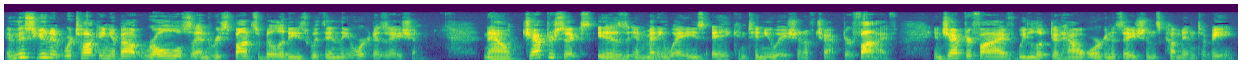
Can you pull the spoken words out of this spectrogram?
In this unit, we're talking about roles and responsibilities within the organization. Now, Chapter 6 is in many ways a continuation of Chapter 5. In Chapter 5, we looked at how organizations come into being,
